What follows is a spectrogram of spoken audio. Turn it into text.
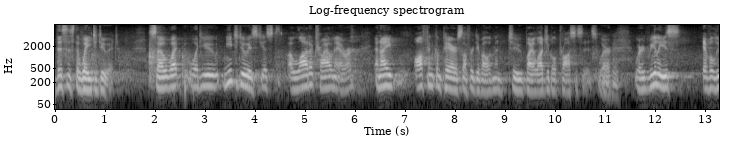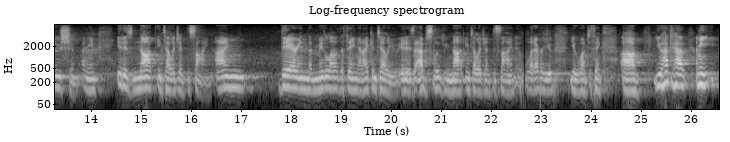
this is the way to do it. So what, what you need to do is just a lot of trial and error. And I often compare software development to biological processes where, mm-hmm. where it really is evolution. I mean, it is not intelligent design. I'm there in the middle of the thing, and I can tell you, it is absolutely not intelligent design, whatever you, you want to think. Um, you have to have, I mean,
